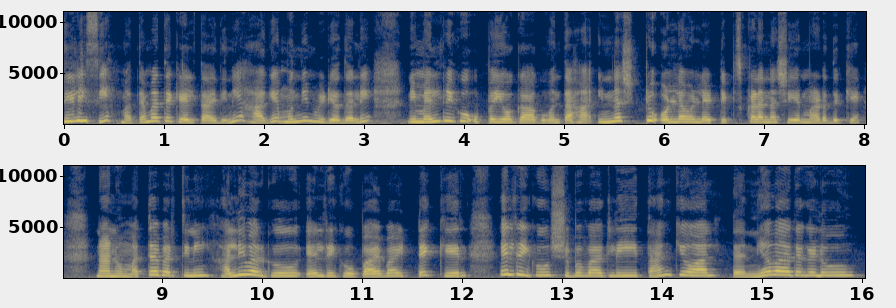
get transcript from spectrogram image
ತಿಳಿಸಿ ಮತ್ತೆ ಮತ್ತೆ ಕೇಳ್ತಾ ಇದ್ದೀನಿ. ಹಾಗೆ ಮುಂದಿನ ವಿಡಿಯೋದಲ್ಲಿ ನಿಮ್ಮೆಲ್ಲರಿಗೂ ಉಪಯೋಗ ಆಗುವಂತಹ ಇನ್ನಷ್ಟು ಒಳ್ಳೆ ಒಳ್ಳೆ ಟಿಪ್ಸ್ಗಳನ್ನು ಶೇರ್ ಮಾಡೋದಕ್ಕೆ ನಾನು ಮತ್ತೆ ಬರ್ತೀನಿ. ಅಲ್ಲಿವರೆಗೂ ಎಲ್ರಿಗೂ ಬಾಯ್ ಬಾಯ್ ಟೇಕ್ ಕೇರ್ ಎಲ್ರಿಗೂ ಶುಭವಾಗಲಿ. ಥ್ಯಾಂಕ್ ಯು ಆಲ್ ಧನ್ಯವಾದಗಳು.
